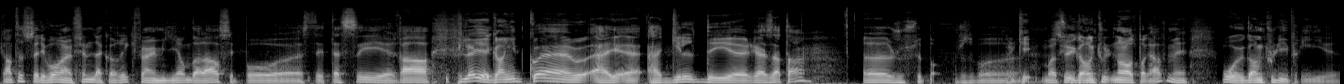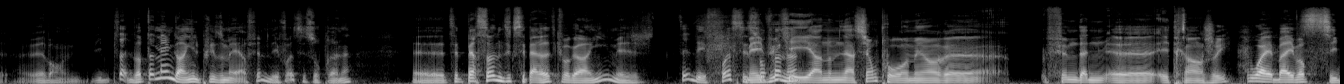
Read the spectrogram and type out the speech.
Quand est-ce que vous allez voir un film de la Corée qui fait un million de dollars, c'est pas, euh, c'est assez rare. Puis là, il a gagné de quoi euh, à, à, à Guild des euh, réalisateurs? Euh, je sais pas. Je sais pas. Ok. Bah, tu sais, il gagne tout... Non, non, c'est pas grave, mais ouais, il gagne tous les prix. Euh, euh, bon, il, il va peut-être même gagner le prix du meilleur film. Des fois, c'est surprenant. Euh, personne dit que c'est Parasite qui va gagner, mais des fois, c'est Mais vu qu'il est en nomination pour un meilleur euh, film euh, étranger, ouais, ben il va. C'est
